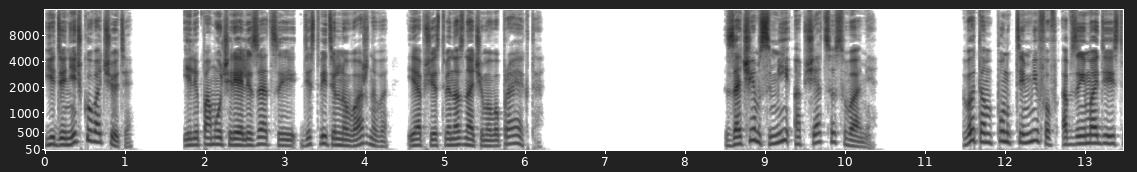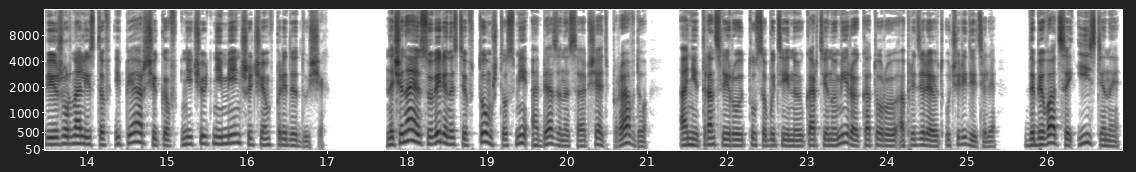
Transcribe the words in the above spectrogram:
Единичку в отчете? Или помочь реализации действительно важного и общественно значимого проекта? Зачем СМИ общаться с вами? В этом пункте мифов о взаимодействии журналистов и пиарщиков ничуть не меньше, чем в предыдущих. Начиная с уверенности в том, что СМИ обязаны сообщать правду, они транслируют ту событийную картину мира, которую определяют учредители, добиваться истины,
